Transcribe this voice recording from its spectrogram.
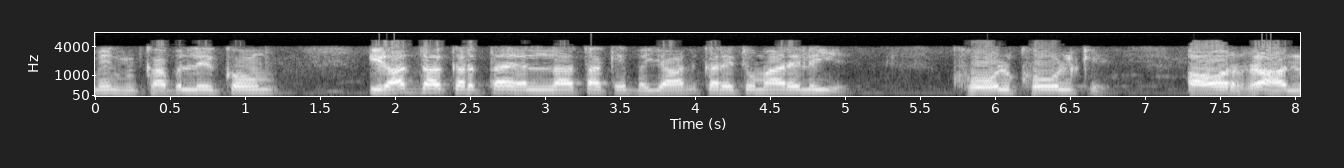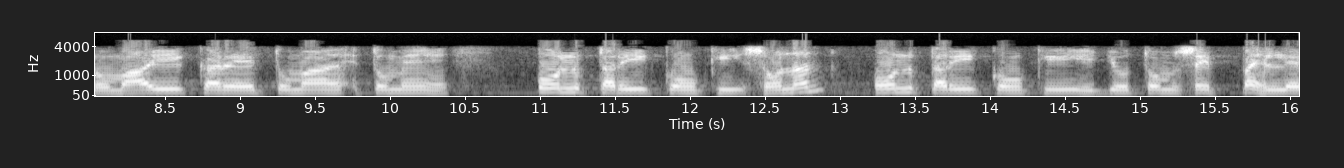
من قبلكم ارادہ کرتا ہے اللہ تاکہ بیان کرے تمہارے لیے۔ کھول کھول کے اور رہنمائی کرے تمہیں ان طریقوں کی سونن ان طریقوں کی جو تم سے پہلے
